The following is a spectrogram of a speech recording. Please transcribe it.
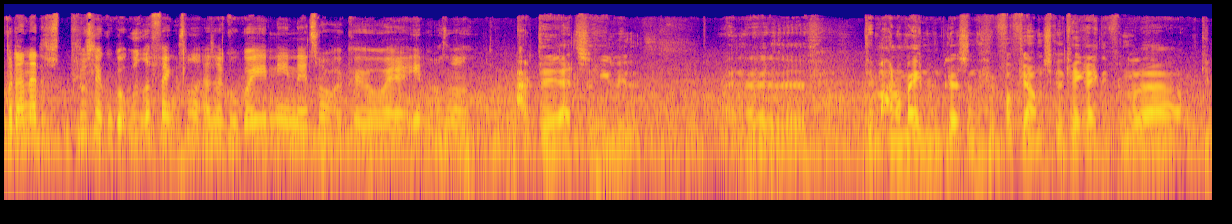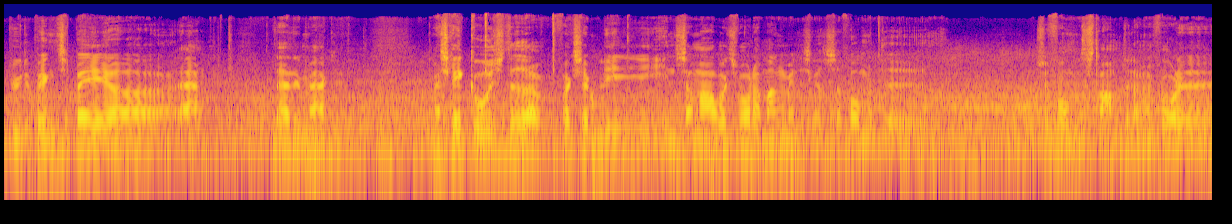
Hvordan er det pludselig at kunne gå ud af fængslet? Altså at kunne gå ind i en netto og købe øh, ind og sådan noget? Ej, det er altid helt vildt. Men øh, det er meget normalt, man bliver sådan forfjamsket, kan ikke rigtig finde ud af at give byttepenge tilbage, og ja, der er det mærkeligt. Man skal ikke gå ud steder, for eksempel i, i en som Maurits, hvor der er mange mennesker, så får man det, så får man det stramt, eller man får det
